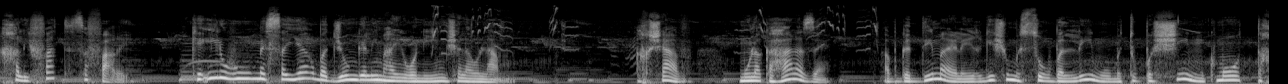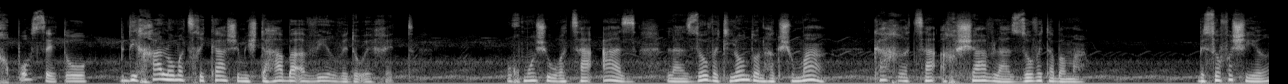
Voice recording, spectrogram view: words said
חליפת ספארי, כאילו הוא מסייר בג'ונגלים העירוניים של העולם. עכשיו, מול הקהל הזה, הבגדים האלה הרגישו מסורבלים ומטופשים כמו תחפושת או בדיחה לא מצחיקה שמשתהה באוויר ודועכת. וכמו שהוא רצה אז לעזוב את לונדון הגשומה, כך רצה עכשיו לעזוב את הבמה. בסוף השיר,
